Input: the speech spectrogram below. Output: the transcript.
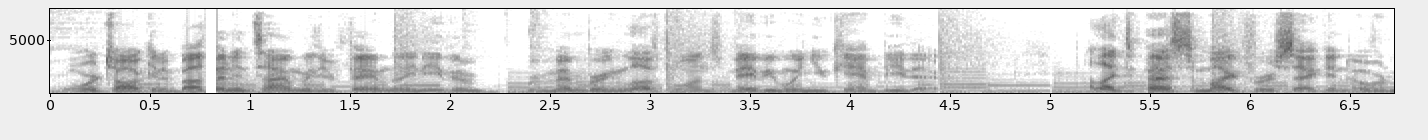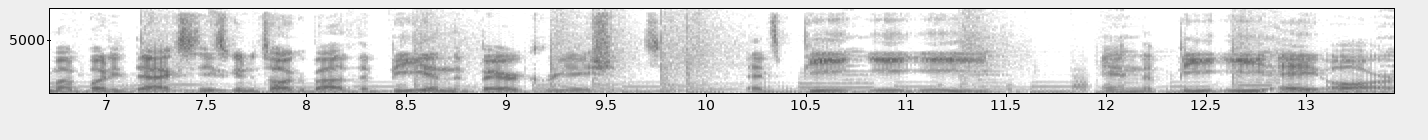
We're talking about spending time with your family and even remembering loved ones, maybe when you can't be there. I'd like to pass the mic for a second over to my buddy Dax, and he's going to talk about the Bee and the Bear creations. That's B E E and the B E A R,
